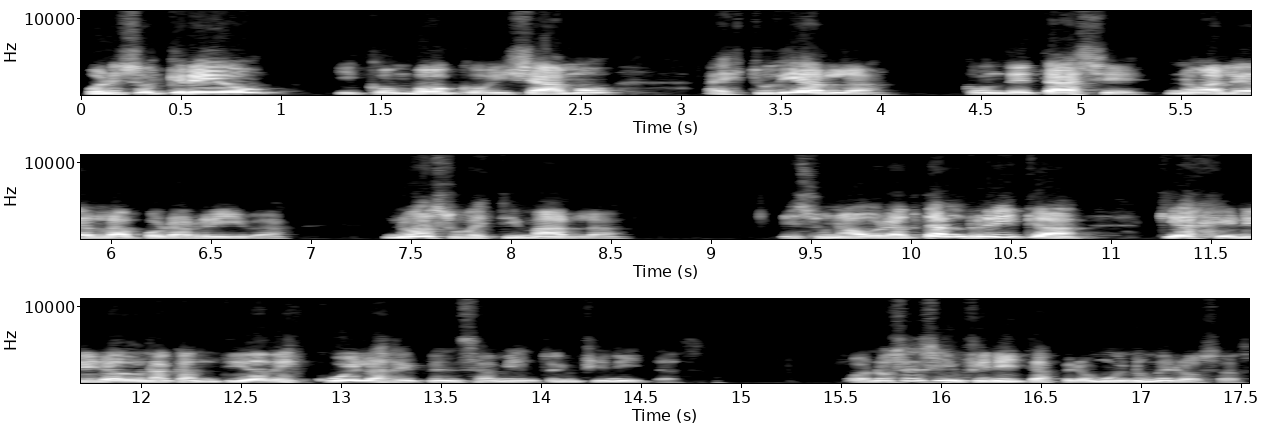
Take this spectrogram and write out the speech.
Por eso creo y convoco y llamo a estudiarla con detalle, no a leerla por arriba, no a subestimarla. Es una obra tan rica que ha generado una cantidad de escuelas de pensamiento infinitas. O no sé si infinitas, pero muy numerosas.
